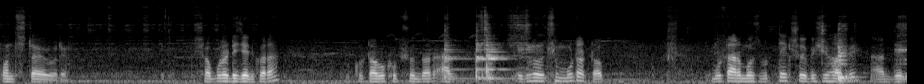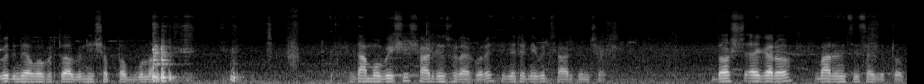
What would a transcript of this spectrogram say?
পঞ্চাশ টাকা করে। সবগুলো ডিজাইন করা। টপও খুব সুন্দর। আর এগুলো হচ্ছে মোটা টপ মোটা আর মজবুত টেকসই বেশি হবে। আর দীর্ঘদিন ব্যবহার করতে পারবেন এইসব টপগুলো। দামও বেশি, সাড়ে তিনশো টাকা করে। যেটা নেবেন সাড়ে তিনশো। দশ, এগারো, বারো ইঞ্চি সাইজের টপ।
